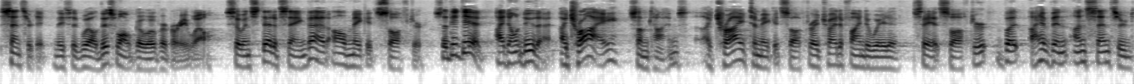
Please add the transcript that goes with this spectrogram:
censored it. They said, Well, this won't go over very well. So instead of saying that, I'll make it softer. So they did. I don't do that. I try sometimes. I try to make it softer. I try to find a way to say it softer, but I have been uncensored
